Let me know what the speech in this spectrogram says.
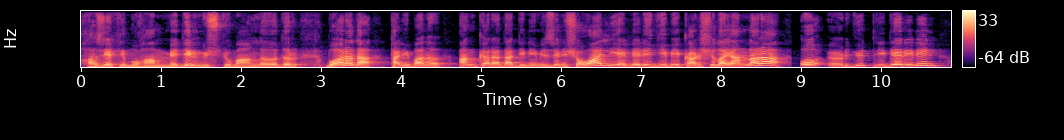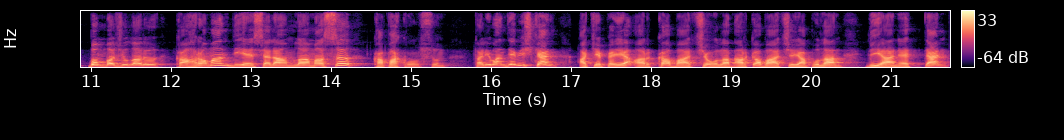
Hz. Muhammed'in Müslümanlığıdır. Bu arada Taliban'ı Ankara'da dinimizin şövalyeleri gibi karşılayanlara o örgüt liderinin bombacıları kahraman diye selamlaması kapak olsun. Taliban demişken AKP'ye arka bahçe olan, arka bahçe yapılan Diyanet'ten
